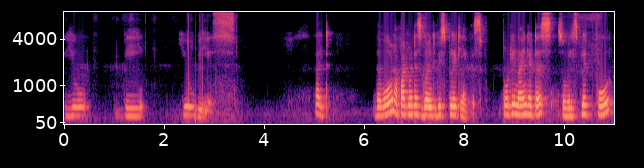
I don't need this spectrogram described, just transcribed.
U, B, Q, B, S. Right. The word apartment is going to be split like this. Totally nine letters. So we'll split four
